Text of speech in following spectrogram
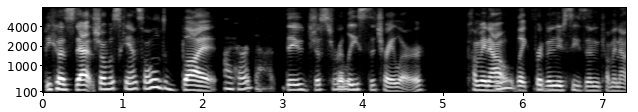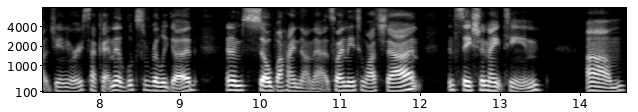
because that show was canceled, but I heard that. they just released the trailer coming out like for the new season coming out January 2nd, and it looks really good. And I'm so behind on that. So I need to watch that and Station 19. Um,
